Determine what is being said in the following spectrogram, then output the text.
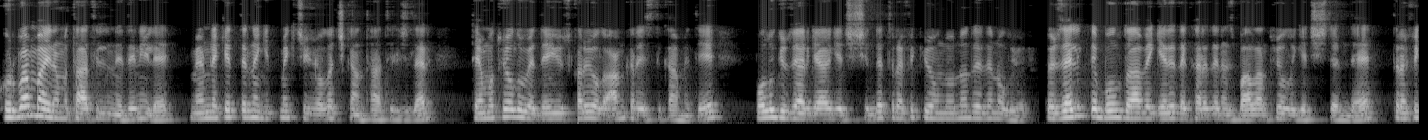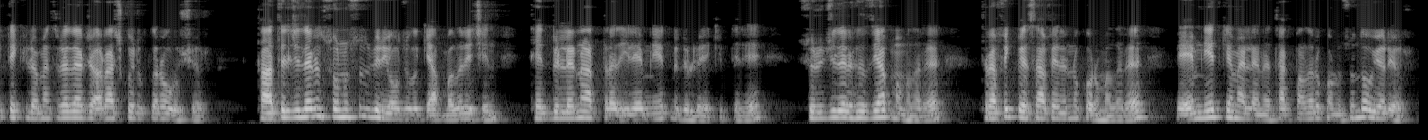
Kurban Bayramı tatili nedeniyle memleketlerine gitmek için yola çıkan tatilciler, Temotoyolu ve D100 Karayolu Ankara istikameti Bolu güzergahı geçişinde trafik yoğunluğuna neden oluyor. Özellikle Bolu Dağı ve Gerede Karadeniz bağlantı yolu geçişlerinde trafikte kilometrelerce araç kuyrukları oluşuyor. Tatilcilerin sorunsuz bir yolculuk yapmaları için tedbirlerini arttıran İl Emniyet Müdürlüğü ekipleri, sürücüleri hız yapmamaları, trafik mesafelerini korumaları ve emniyet kemerlerine takmaları konusunda uyarıyor.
